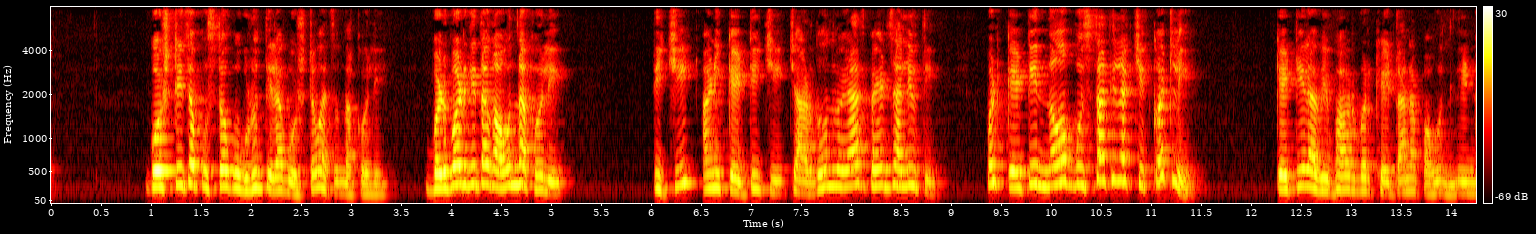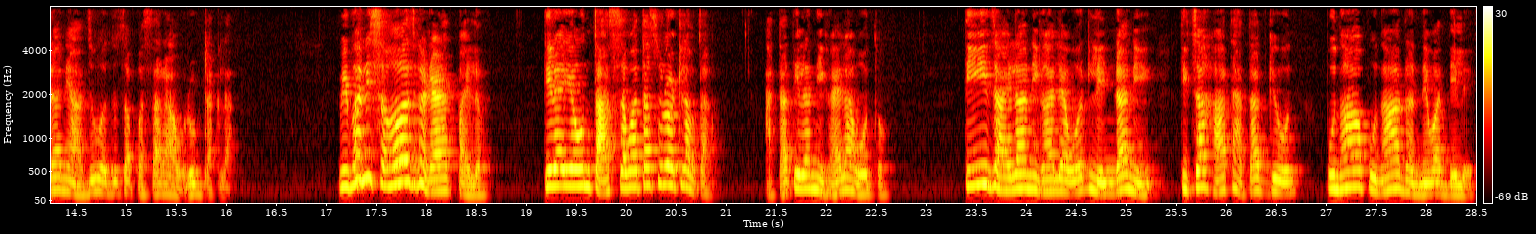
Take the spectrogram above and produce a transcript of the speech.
गोष्टीचं पुस्तक उघडून तिला गोष्ट वाचून दाखवली. बडबड गीता गाऊन दाखवली. तिची आणि केटीची चार दोन वेळाच भेट झाली होती पण केटी न बुजता तिला चिकटली. केटीला विभाबरोबर खेळताना पाहून लिंडाने आजूबाजूचा पसारा आवरून टाकला. विभाने सहज घड्याळात पाहिलं. तिला येऊन तास सव्वा तास उलटला होता. आता तिला निघायला हवं होतं. ती जायला निघाल्यावर लिंडाने तिचा हात हातात घेऊन पुन्हा पुन्हा धन्यवाद दिले.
